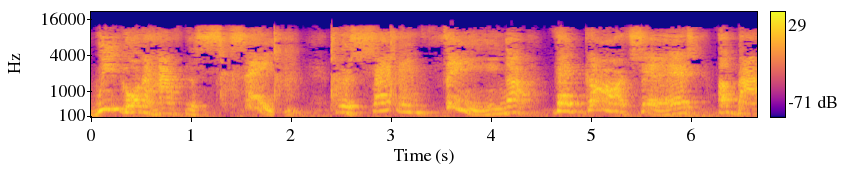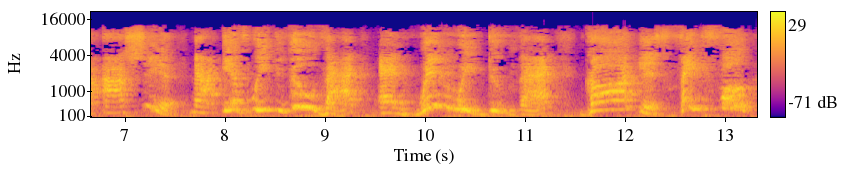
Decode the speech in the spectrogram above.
we're going to have to say the same thing that God says about our sin. Now, if we do that, and when we do that, God is faithful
